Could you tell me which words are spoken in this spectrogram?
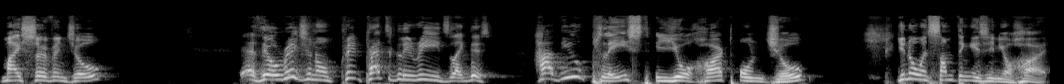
my servant Job? Uh, the original practically reads like this. Have you placed your heart on Job? You know, when something is in your heart,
